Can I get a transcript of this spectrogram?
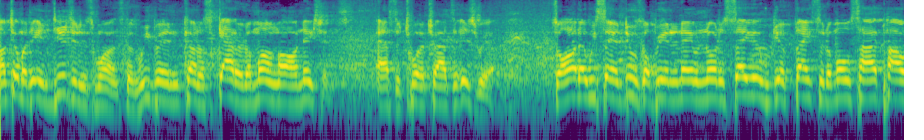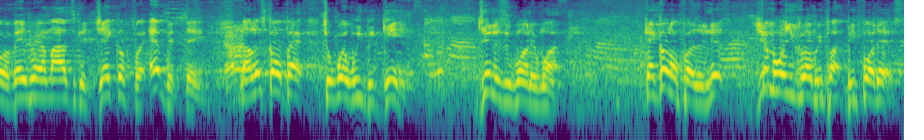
I'm talking about the indigenous ones, because we've been kind of scattered among all nations as the 12 tribes of Israel. So all that we say and do is going to be in the name of the Lord and Savior. We give thanks to the Most High power of Abraham, Isaac, and Jacob for everything. Now let's go back to where we begin. Genesis 1 and 1. Can't go no further than this. Me where you go before this.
